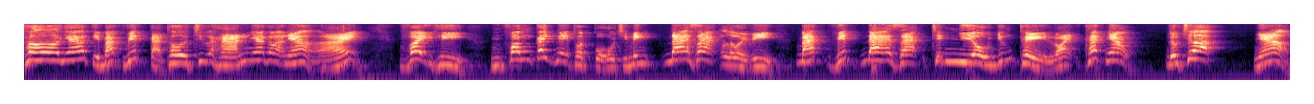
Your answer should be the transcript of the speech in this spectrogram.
Thơ nhá Thì bác viết cả thơ chữ Hán nhá các bạn nhá. Đấy. Vậy thì phong cách nghệ thuật của Hồ Chí Minh đa dạng là bởi vì bác viết đa dạng trên nhiều những thể loại khác nhau. Được chưa? Nhá.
